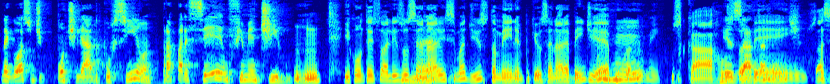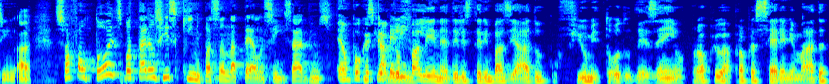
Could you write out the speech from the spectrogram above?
negócio de pontilhado por cima, pra parecer um filme antigo. Uhum. E contextualiza o Né? Cenário em cima disso também, né? Porque o cenário é bem de Uhum. época também. Os carros Exatamente. também. Assim, a- Só faltou eles botarem uns risquinhos passando na tela, assim, sabe? Uns, É um pouco aquilo que eu falei, né? Deles terem baseado o filme todo, o desenho, o próprio, a própria série animada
